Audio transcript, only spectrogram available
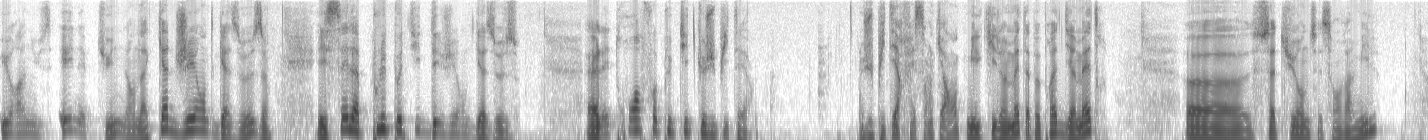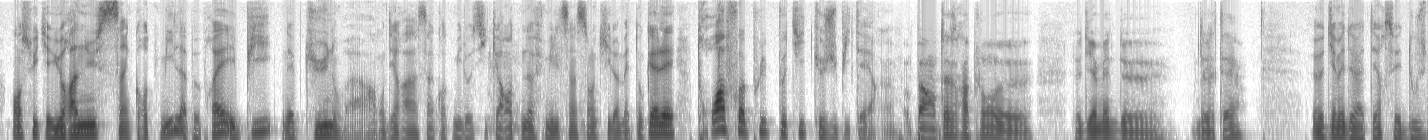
Uranus et Neptune. Là, on a quatre géantes gazeuses, et c'est la plus petite des géantes gazeuses. Elle est trois fois plus petite que Jupiter. Jupiter fait 140 000 km à peu près de diamètre. Euh, Saturne, c'est 120 000. Ensuite, il y a Uranus, 50 000 à peu près. Et puis Neptune, on va arrondir à 50 000 aussi, 49 500 km. Donc elle est trois fois plus petite que Jupiter. Euh, parenthèse, rappelons euh, le diamètre de, de la Terre. Le diamètre de la Terre, c'est 12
